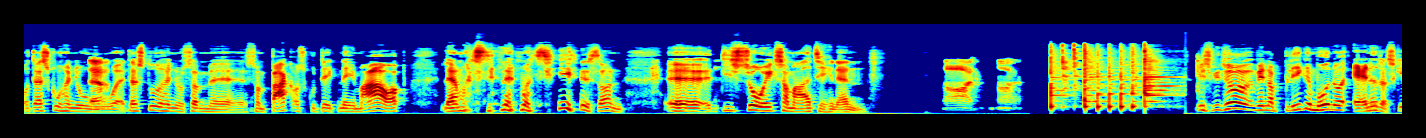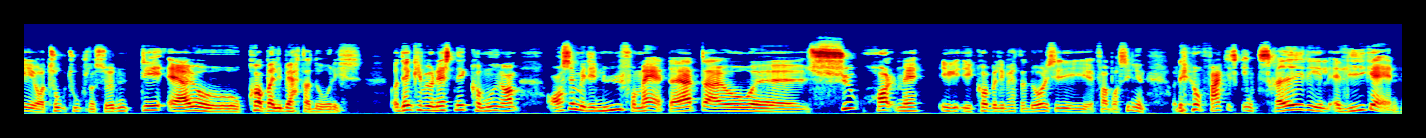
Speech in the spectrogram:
og der, skulle han jo, ja. der stod han jo som, uh, som bak og skulle dække Neymar op. Lad mig, lad mig sige det sådan. Uh, de så ikke så meget til hinanden. Nej, nej. Hvis vi så vender blikket mod noget andet, der sker i år 2017, det er jo Copa Libertadores. Og den kan vi jo næsten ikke komme udenom. Også med det nye format, der er der er jo øh, syv hold med i, i Copa Libertadores i, fra Brasilien. Og det er jo faktisk en tredjedel af ligaen.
